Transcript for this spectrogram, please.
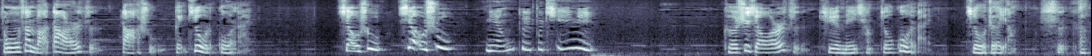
总算把大儿子大树给救了过来。小树，小树，娘对不起你。可是小儿子却没抢救过来，就这样死了。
